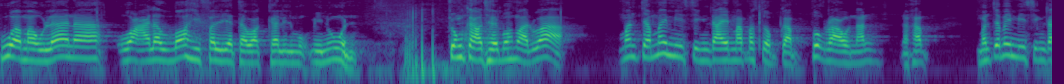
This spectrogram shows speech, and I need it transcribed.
ฮุวะมาลานาวะอะลัลลอฮิฟัลยะตะวักกะลิลมุมินูนจงกล่าวเถิดมุฮัมมัดว่า มันจะไม่มีสิ่งใดมาประสบกับพวกเรานั้นนะครับ มันจะไม่มีสิ่งใด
